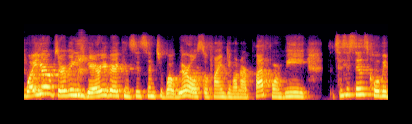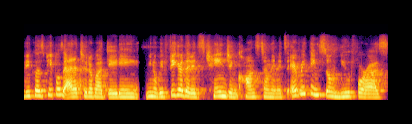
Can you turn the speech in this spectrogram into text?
What you're observing is very, very consistent to what we're also finding on our platform. We since COVID, because people's attitude about dating, you know, we figure that it's changing constantly and it's everything so new for us.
